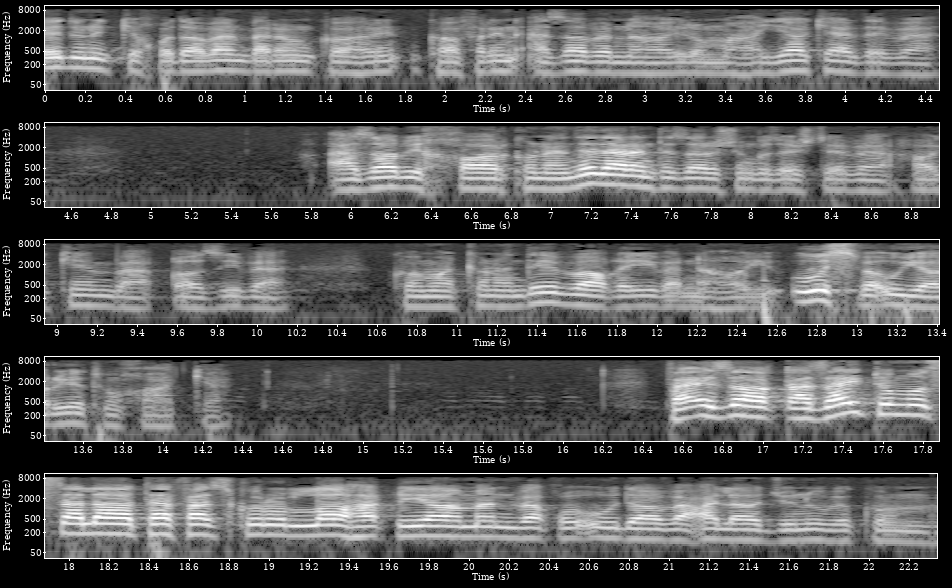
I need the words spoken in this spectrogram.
بدونید که خداوند برای اون کافرین عذاب نهایی رو مهیا کرده و عذابی خار کننده در انتظارشون گذاشته و حاکم و قاضی و کمک کننده واقعی و نهایی اوست و او یارویتون خواهد کرد. فاذا قضیتم الصلاه فاذكروا الله قیاما و قعودا و علی جنوبکم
